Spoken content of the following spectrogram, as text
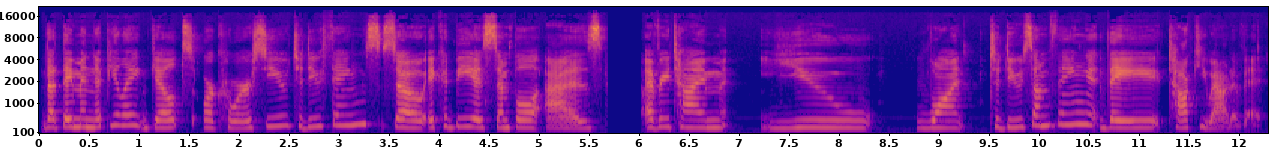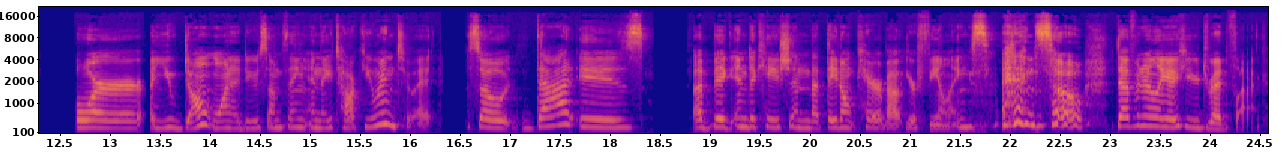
That they manipulate, guilt, or coerce you to do things. So, it could be as simple as every time you want to do something, they talk you out of it. Or you don't want to do something and they talk you into it. So that is a big indication that they don't care about your feelings. And so, definitely a huge red flag.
